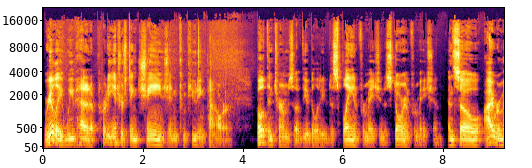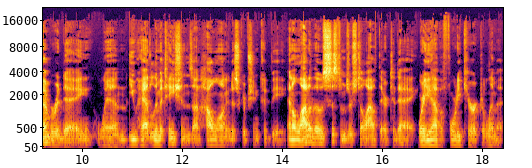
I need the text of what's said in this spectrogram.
Really, we've had a pretty interesting change in computing power both in terms of the ability to display information, to store information. And so I remember a day when you had limitations on how long a description could be. And a lot of those systems are still out there today where you have a 40 character limit.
